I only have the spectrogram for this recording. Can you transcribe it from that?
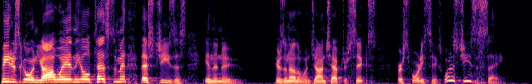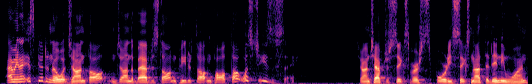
Peter's going Yahweh in the Old Testament, that's Jesus in the New. Here's another one John chapter 6, verse 46. What does Jesus say? I mean, it's good to know what John thought, and John the Baptist thought, and Peter thought, and Paul thought. What's Jesus say? John chapter 6, verse 46 Not that anyone,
